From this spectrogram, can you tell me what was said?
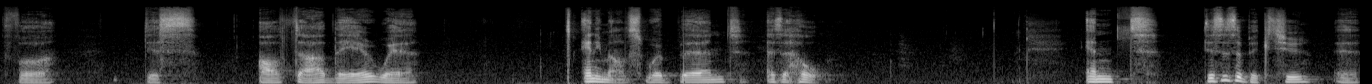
for this altar there where animals were burned as a whole. And this is a picture, a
